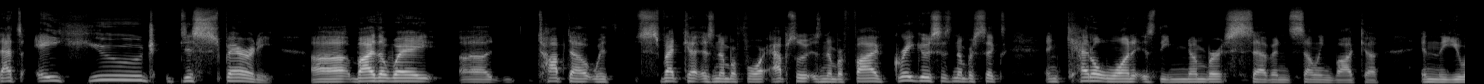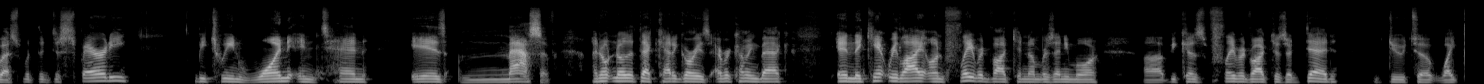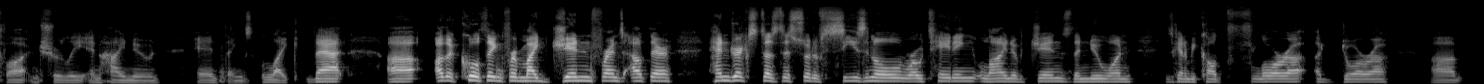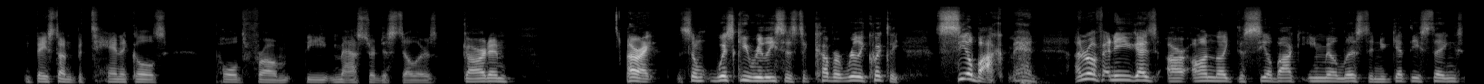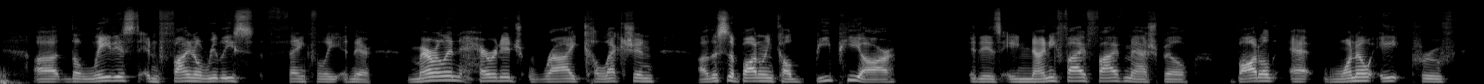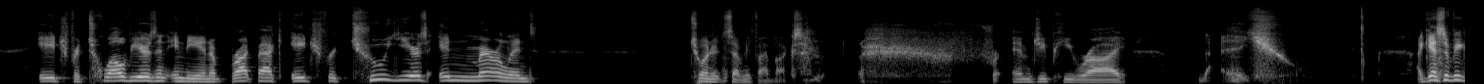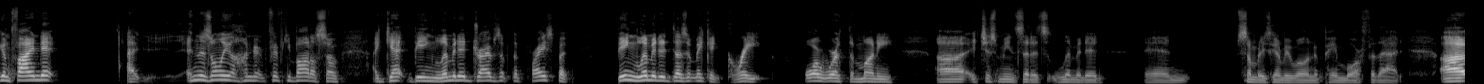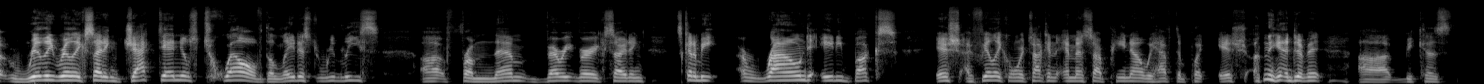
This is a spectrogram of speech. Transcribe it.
That's a huge disparity. Uh, by the way, uh, topped out with Svedka is number four, Absolut is number five, Grey Goose is number six, and Ketel One is the number seven selling vodka in the US. With the disparity between one and 10 is massive. I don't know that that category is ever coming back, and they can't rely on flavored vodka numbers anymore uh, because flavored vodkas are dead due to White Claw and Truly and High Noon and things like that. Uh, other cool thing for my gin friends out there Hendrick's does this sort of seasonal rotating line of gins. The new one is going to be called Flora Adora, uh, based on botanicals pulled from the master distiller's garden. All right, some whiskey releases to cover really quickly. Seelbach, man, I don't know if any of you guys are on like the Seelbach email list and you get these things. Uh, the latest and final release, thankfully, in their Maryland Heritage Rye Collection. Uh, this is a bottling called BPR. It is a 95.5 mash bill, bottled at 108 proof, aged for 12 years in Indiana, brought back aged for two years in Maryland. 275 bucks for MGP rye. Eh, I guess if you can find it, I, and there's only 150 bottles, so I get being limited drives up the price, but being limited doesn't make it great or worth the money. Uh, it just means that it's limited, and somebody's going to be willing to pay more for that. Uh, really, really exciting. Jack Daniels 12, the latest release uh, from them. Very, very exciting. It's going to be around 80 bucks ish. I feel like when we're talking MSRP now, we have to put ish on the end of it uh, because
